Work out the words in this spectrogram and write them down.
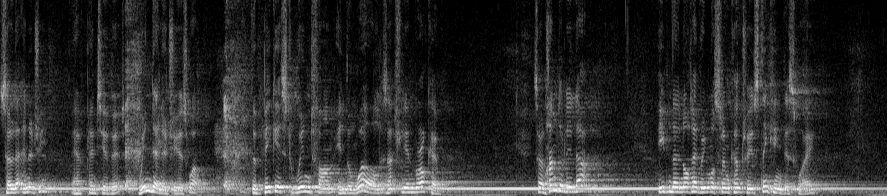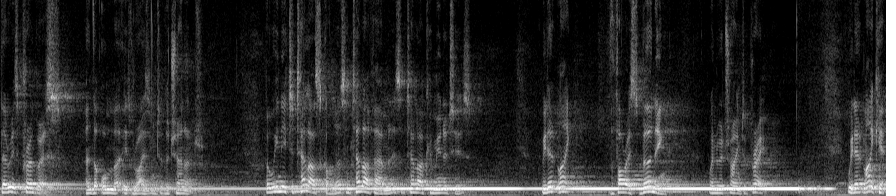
Solar energy, they have plenty of it. Wind energy as well. The biggest wind farm in the world is actually in Morocco. So, Alhamdulillah, even though not every Muslim country is thinking this way, there is progress and the Ummah is rising to the challenge. But we need to tell our scholars and tell our families and tell our communities we don't like the forests burning when we're trying to pray. We don't like it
